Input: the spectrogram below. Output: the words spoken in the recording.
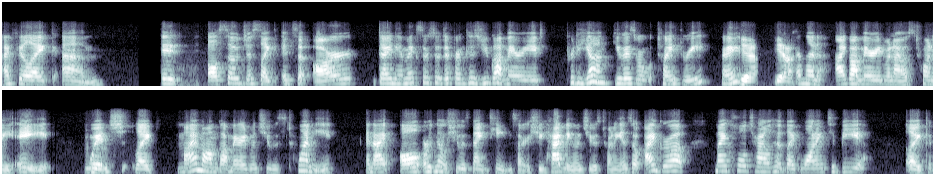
I feel like um it also just like it's our dynamics are so different because you got married pretty young. You guys were 23, right? yeah yeah And then I got married when I was 28, Mhm. which like my mom got married when she was 20 and I all or no, she was 19. Sorry, she had me when she was 20. And so I grew up my whole childhood like wanting to be like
